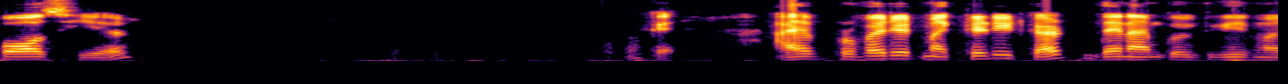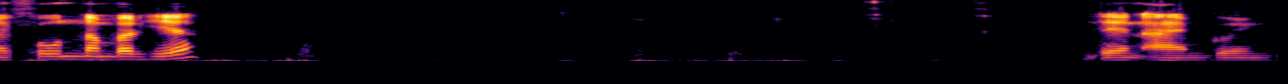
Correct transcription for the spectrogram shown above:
pause here. Okay I have provided my credit card. Then I'm going to give my phone number here. Then I'm going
